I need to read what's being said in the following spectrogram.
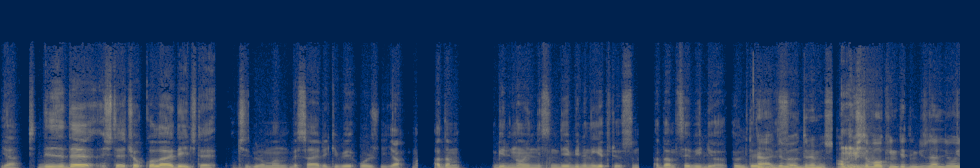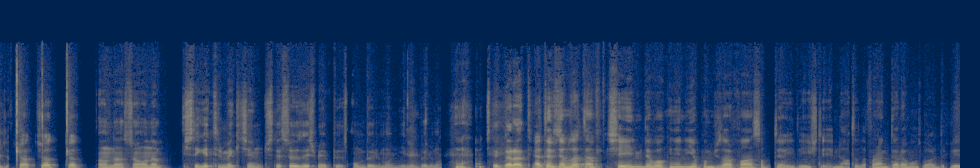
Ya işte dizide işte çok kolay değil işte çizgi roman vesaire gibi orijinal yapma. Adam birini oynasın diye birini getiriyorsun. Adam seviliyor. Ha, Öldüremiyorsun. değil mi? Öldüremiyorsun. Ama işte Walking Dead'in güzelliği oydu. Çat çat çat. Ondan sonra ona işte getirmek için işte sözleşme yapıyoruz. 10 bölüm 10, 20 bölüm 10. işte garanti. Ya tabii canım zaten şeyin bir de Walking Dead'in yapımcılar falan sapıttı ya değişti. Hatırla. Frank Darabont vardı bir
